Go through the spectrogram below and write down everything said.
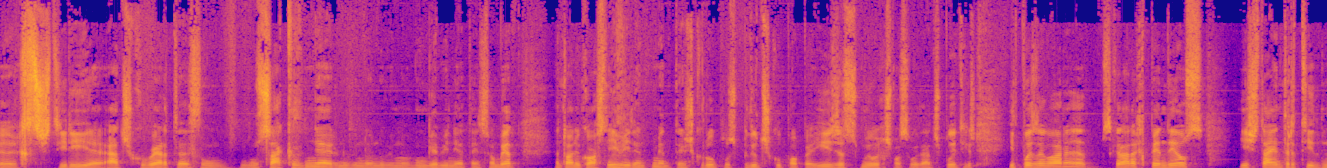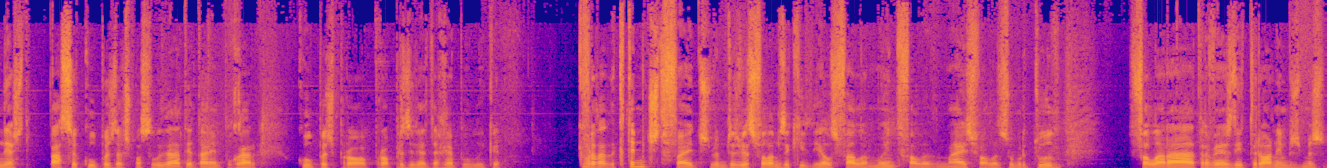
é, resistiria à descoberta de um, de um saco de dinheiro num gabinete em São Bento. António Costa, evidentemente, tem escrúpulos, pediu desculpa ao país, assumiu as responsabilidades políticas e depois, agora, se calhar, arrependeu-se e está entretido neste passa culpas da responsabilidade, tentar empurrar culpas para o, para o Presidente da República. Que verdade, que tem muitos defeitos, muitas vezes falamos aqui deles, fala muito, fala demais, fala sobre tudo falará através de heterónimos, mas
